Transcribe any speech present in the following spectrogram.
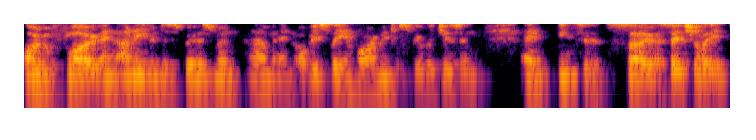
overflow and uneven disbursement, um, and obviously environmental spillages and, and incidents. So essentially,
